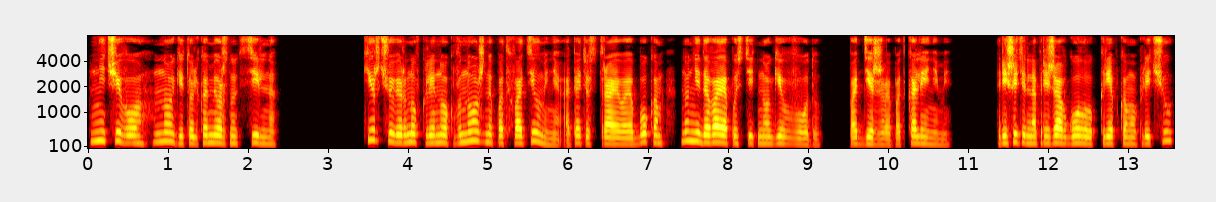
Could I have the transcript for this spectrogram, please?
Ничего, ноги только мерзнут сильно. Кирчу, вернув клинок в ножны, подхватил меня, опять устраивая боком, но не давая опустить ноги в воду, поддерживая под коленями. Решительно прижав голову к крепкому плечу,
